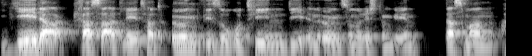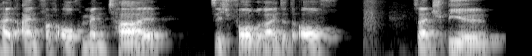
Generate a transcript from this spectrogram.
jeder krasse Athlet hat irgendwie so Routinen, die in irgendeine Richtung gehen, dass man halt einfach auch mental sich vorbereitet auf sein Spiel,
